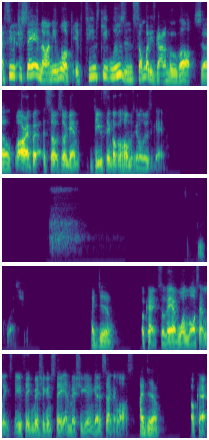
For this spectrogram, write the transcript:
I see what yeah. you're saying though. I mean, look, if teams keep losing, somebody's got to move up. So well, all right, but so so again, do you think Oklahoma is going to lose the game? That's a good question. I do. Okay, so they have one loss at least. Do you think Michigan State and Michigan get a second loss? I do. Okay.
